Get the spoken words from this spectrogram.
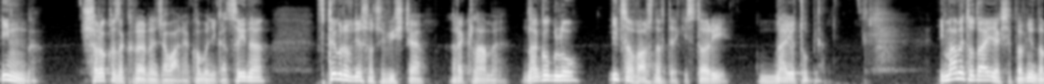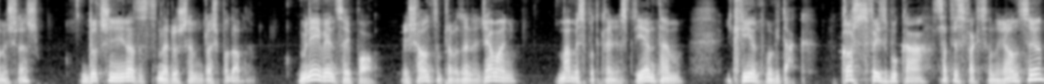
inne, szeroko zakrojone działania komunikacyjne, w tym również oczywiście reklamy na Google i co ważne w tej historii, na YouTube. I mamy tutaj, jak się pewnie domyślasz, do czynienia ze scenariuszem dość podobnym. Mniej więcej po miesiącu prowadzenia działań mamy spotkanie z klientem i klient mówi tak. Koszt z Facebooka satysfakcjonujący,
